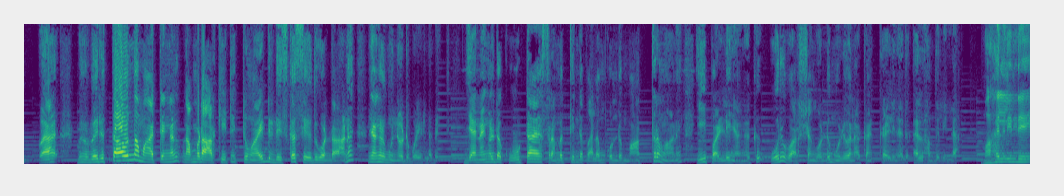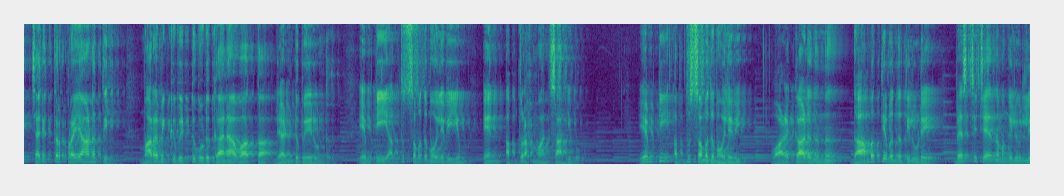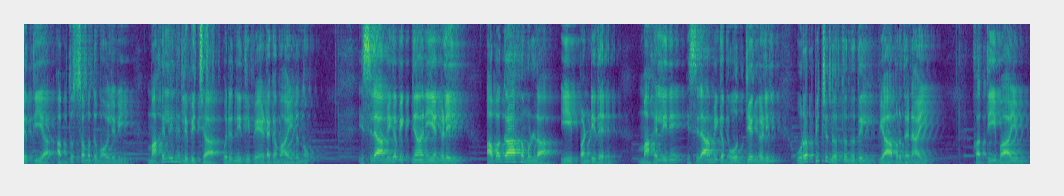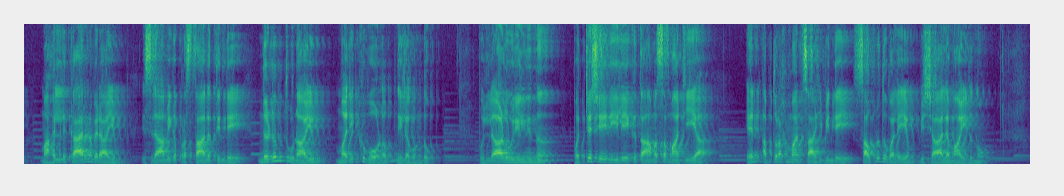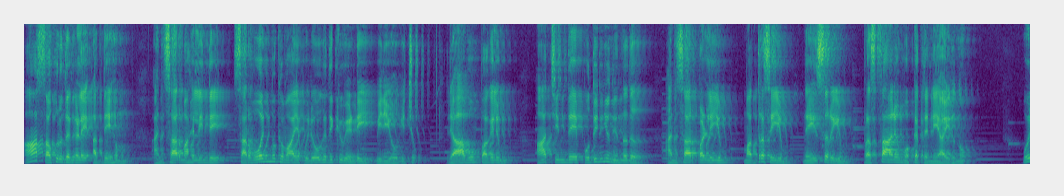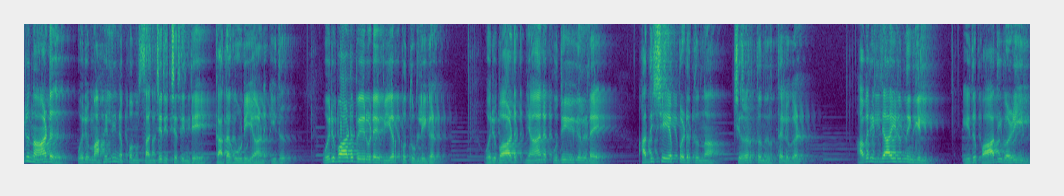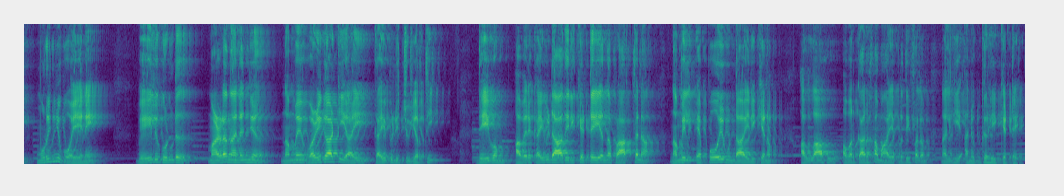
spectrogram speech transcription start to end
വരുത്താവുന്ന മാറ്റങ്ങൾ നമ്മുടെ ആർക്കിടെക്റ്റുമായിട്ട് ഡിസ്കസ് ചെയ്തുകൊണ്ടാണ് ഞങ്ങൾ മുന്നോട്ട് പോയിട്ടുള്ളത്. ജനങ്ങളുടെ കൂട്ടായ ശ്രമത്തിന്റെ ഫലം കൊണ്ട് മാത്രമാണ് ഈ പള്ളി ഞങ്ങൾക്ക് ഒരു വർഷം കൊണ്ട് മുഴുവനാക്കാൻ കഴിഞ്ഞത്. അലഹമില്ല മഹലിന്റെ ചരിത്ര പ്രയാണത്തിൽ മറവിക്ക് വിട്ടുകൊടുക്കാനാവാത്ത രണ്ടു പേരുണ്ട്. എം ടി അബ്ദുസമദ് മൗലവിയും എൻ അബ്ദുറഹ്മാൻ സാഹിബും. എം ടി അബ്ദുസമദ് മൗലവി വാഴക്കാട് നിന്ന് ദാമ്പത്യ ബന്ധത്തിലൂടെ വെസ്റ്റ് ചേന്നമംഗലൂരിലെത്തിയ അബ്ദുസമദ് മൗലവി മഹലിന് ലഭിച്ച ഒരു നിധി പേടകമായിരുന്നു ഇസ്ലാമിക വിജ്ഞാനീയങ്ങളിൽ അവഗാഹമുള്ള ഈ പണ്ഡിതൻ മഹലിനെ ഇസ്ലാമിക ബോധ്യങ്ങളിൽ ഉറപ്പിച്ചു നിർത്തുന്നതിൽ വ്യാപൃതനായി. ഖത്തീബായും മഹൽ കാരണവരായും ഇസ്ലാമിക പ്രസ്ഥാനത്തിന്റെ നെടും തൂണായും മരിക്കുവോളം നിലകൊണ്ടു. പുല്ലാളൂരിൽ നിന്ന് പൊറ്റശ്ശേരിയിലേക്ക് താമസം മാറ്റിയ എൻ അബ്ദുറഹ്മാൻ സാഹിബിന്റെ സൗഹൃദ വലയം വിശാലമായിരുന്നു. ആ സൗഹൃദങ്ങളെ അദ്ദേഹം അൻസാർ മഹലിന്റെ സർവോന്മുഖമായ പുരോഗതിക്കു വേണ്ടി വിനിയോഗിച്ചു. രാവും പകലും ആ ചിന്തയെ പൊതിഞ്ഞു നിന്നത് അൻസാർ പള്ളിയും മദ്രസയും നെയ്സറിയും പ്രസ്ഥാനവും ഒക്കെ തന്നെയായിരുന്നു. ഒരു നാട് ഒരു മഹലിനൊപ്പം സഞ്ചരിച്ചതിന്റെ കഥ കൂടിയാണ് ഇത്. ഒരുപാട് പേരുടെ വിയർപ്പ് തുള്ളികൾ ഒരുപാട് ജ്ഞാനകുതികളുടെ അതിശയപ്പെടുത്തുന്ന ചേർത്ത് നിർത്തലുകൾ. അവരില്ലായിരുന്നെങ്കിൽ ഇത് പാതി വഴിയിൽ മുറിഞ്ഞുപോയേനെ വെയിലുകൊണ്ട് മഴ നനഞ്ഞ് നമ്മെ വഴികാട്ടിയായി കൈപിടിച്ചുയർത്തി. ദൈവം അവരെ കൈവിടാതിരിക്കട്ടെ എന്ന പ്രാർത്ഥന നമ്മിൽ എപ്പോഴും ഉണ്ടായിരിക്കണം. അള്ളാഹു അവർക്ക് അർഹമായ പ്രതിഫലം നൽകി അനുഗ്രഹിക്കട്ടെ.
